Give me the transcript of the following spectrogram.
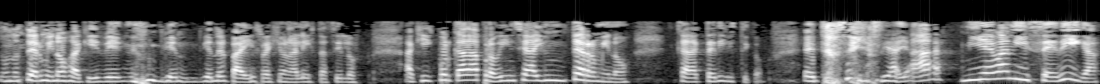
unos términos aquí bien, bien, bien del país, regionalistas. Los, aquí por cada provincia hay un término característico. Entonces ella decía, ya nieva ni se diga,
